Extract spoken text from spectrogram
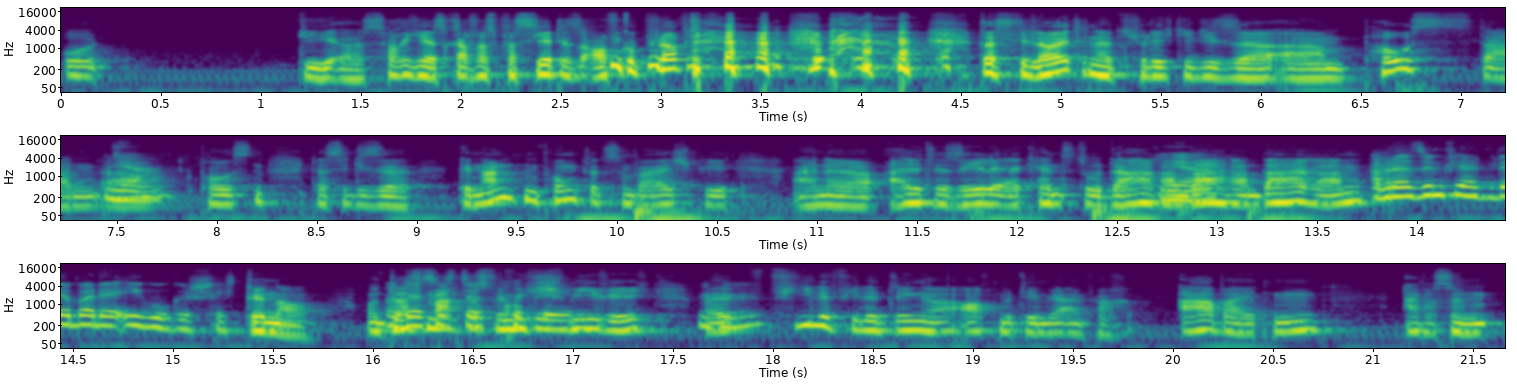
oh, die, äh, sorry, hier ist gerade was passiert, ist aufgeploppt, dass die Leute natürlich, die diese ähm, Posts dann ähm, Ja. posten, dass sie diese genannten Punkte zum Beispiel, eine alte Seele erkennst du daran, Ja. daran, daran, Aber da sind wir halt wieder bei der Ego-Geschichte. Genau. Und, Und das, das macht das es für mich Problem. Mhm. schwierig, weil viele, viele Dinge, auch mit denen wir einfach arbeiten, einfach so im,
